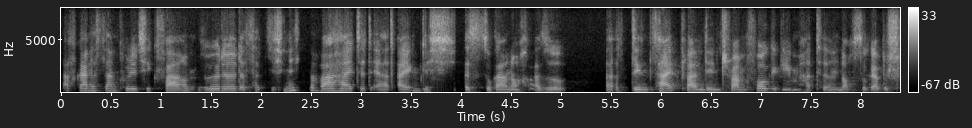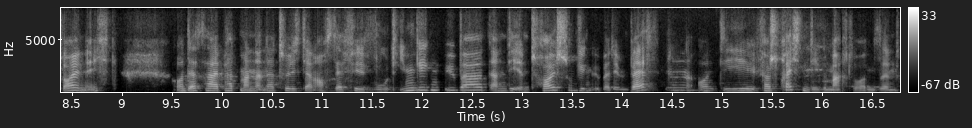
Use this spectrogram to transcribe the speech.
Afghanistan-Politik fahren würde. Das hat sich nicht bewahrheitet. Er hat eigentlich es sogar noch, also äh, den Zeitplan, den Trump vorgegeben hatte, noch sogar beschleunigt. Und deshalb hat man natürlich dann auch sehr viel Wut ihm gegenüber, dann die Enttäuschung gegenüber dem Westen und die Versprechen, die gemacht worden sind.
